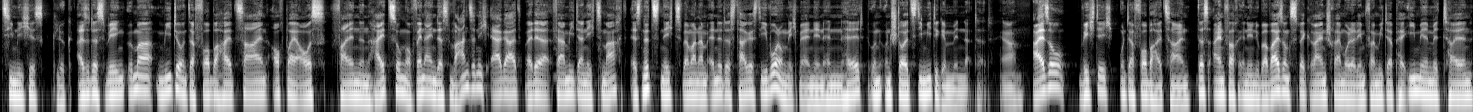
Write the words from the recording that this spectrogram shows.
ziemliches Glück. Also deswegen immer Miete unter Vorbehalt zahlen, auch bei ausfallenden Heizungen, auch wenn einen das wahnsinnig ärgert, weil der Vermieter nichts macht. Es nützt nichts, wenn man am Ende des Tages die Wohnung nicht mehr in den Händen hält und, und stolz die Miete gemindert hat. Ja. Also Wichtig, unter Vorbehalt zahlen. Das einfach in den Überweisungszweck reinschreiben oder dem Vermieter per E-Mail mitteilen.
